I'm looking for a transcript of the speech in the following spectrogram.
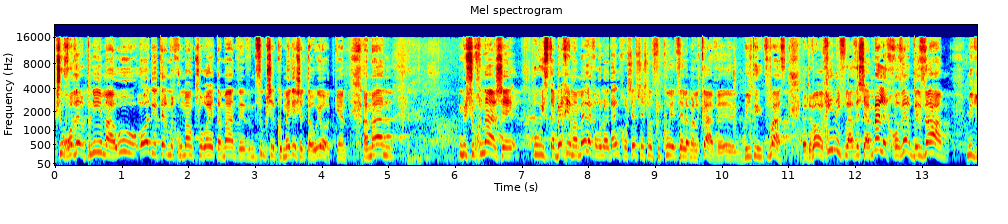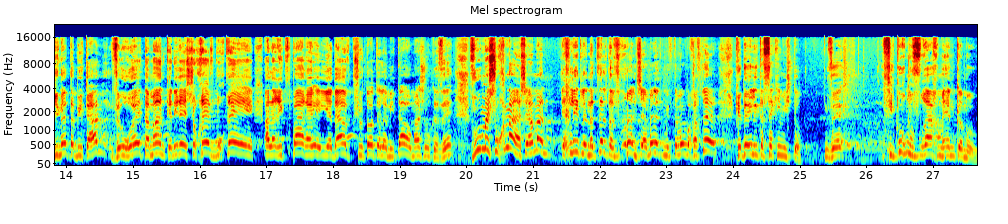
כשהוא חוזר פנימה, הוא עוד יותר מחומם כשהוא רואה את המן, זה זה של קומדיה של טעויות, כן? המן משוכנע שהוא הסתבך עם המלך, אבל הוא עדיין חושב שיש לו סיכוי אצל המלכה, זה בלתי נתפס. והדבר הכי נפלא זה שהמלך חוזר בזעם מגינת הביתן, והוא רואה את המן כנראה שוכב, בוכה על הרצפה, ידיו פשוטות אל המיטה או משהו כזה, והוא משוכנע שהמן החליט לנצל את הזמן שהמלך מסתובב בחצר כדי להתעסק עם אשתו. זה סיפור מופרך מאין כמוהו.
